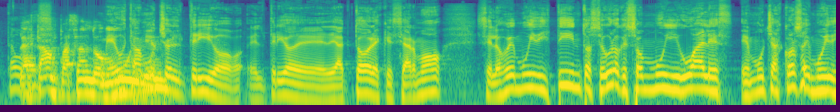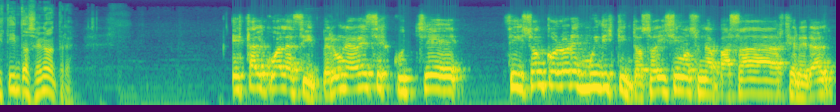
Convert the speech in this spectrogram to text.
Está La estamos pasando Me muy gusta bien. mucho el trío, el trío de, de actores que se armó. Se los ve muy distintos, seguro que son muy iguales en muchas cosas y muy distintos en otras. Es tal cual así, pero una vez escuché, sí, son colores muy distintos. Hoy hicimos una pasada general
